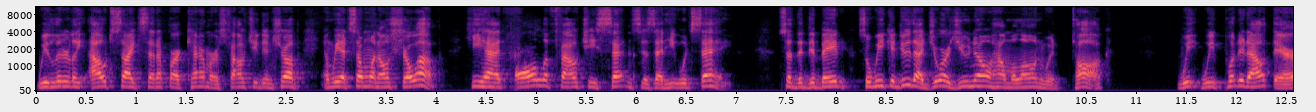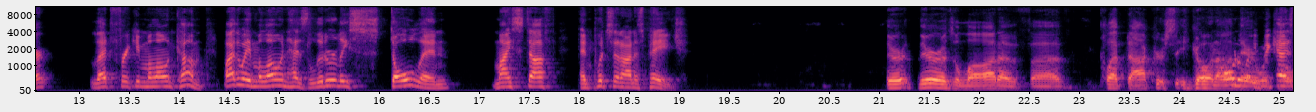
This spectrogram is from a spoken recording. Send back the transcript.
we literally outside set up our cameras. Fauci didn't show up, and we had someone else show up. He had all of Fauci's sentences that he would say. So the debate, so we could do that. George, you know how Malone would talk. We we put it out there. Let freaking Malone come. By the way, Malone has literally stolen my stuff and puts it on his page. There, there is a lot of uh, kleptocracy going on totally, there. because,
